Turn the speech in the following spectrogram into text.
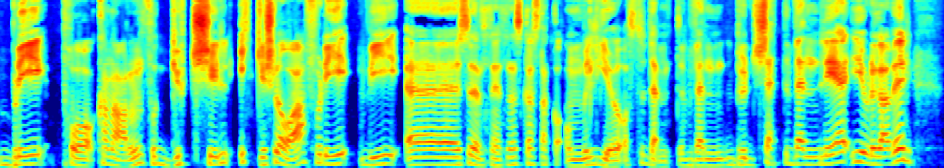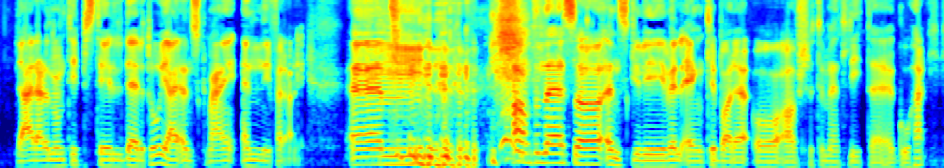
Bli på kanalen, for guds skyld ikke slå av, fordi vi eh, studentnyhetene skal snakke om miljø- og studentbudsjettvennlige julegaver. Der er det noen tips til dere to. Jeg ønsker meg en ny Ferrari. Um, annet enn det så ønsker vi vel egentlig bare å avslutte med et lite god helg.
